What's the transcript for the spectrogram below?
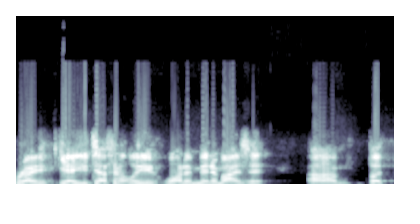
Right. Yeah, you definitely want to minimize it. Um, but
